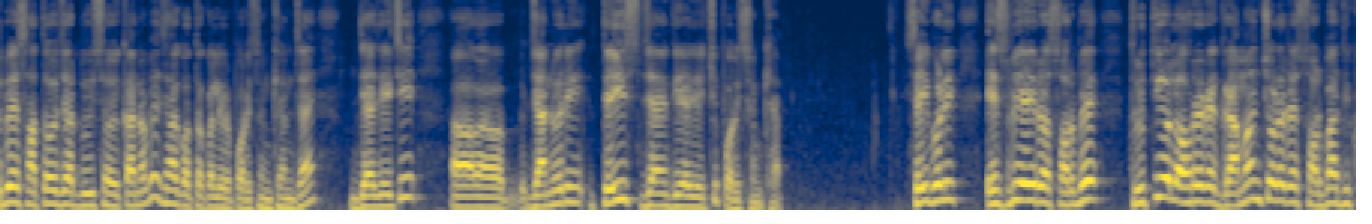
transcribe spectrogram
ଏବେ ସାତ ହଜାର ଦୁଇଶହ ଏକାନବେ ଯାହା ଗତକାଲିର ପରିସଂଖ୍ୟାନ ଯାଏଁ ଦିଆଯାଇଛି ଜାନୁଆରୀ ତେଇଶ ଯାଏଁ ଦିଆଯାଇଛି ପରିସଂଖ୍ୟାନ ସେହିଭଳି ଏସ୍ବିଆଇର ସର୍ଭେ ତୃତୀୟ ଲହରରେ ଗ୍ରାମାଞ୍ଚଳରେ ସର୍ବାଧିକ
